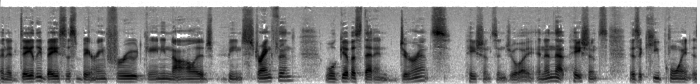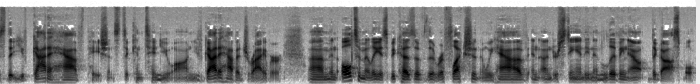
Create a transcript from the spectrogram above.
on a daily basis, bearing fruit, gaining knowledge, being strengthened, will give us that endurance patience and joy. And in that patience is a key point is that you've got to have patience to continue on. You've got to have a driver. Um, and ultimately, it's because of the reflection that we have in understanding and living out the gospel.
